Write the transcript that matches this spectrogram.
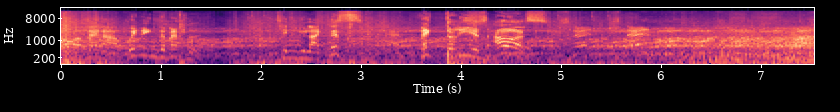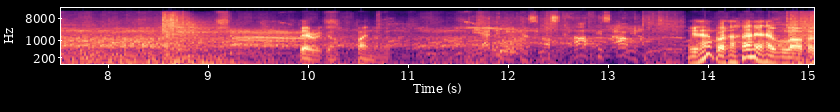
Our men are winning the battle. Continue like this, and victory is ours. There we go, finally. The enemy has lost half his army. Yeah, but I have lost a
